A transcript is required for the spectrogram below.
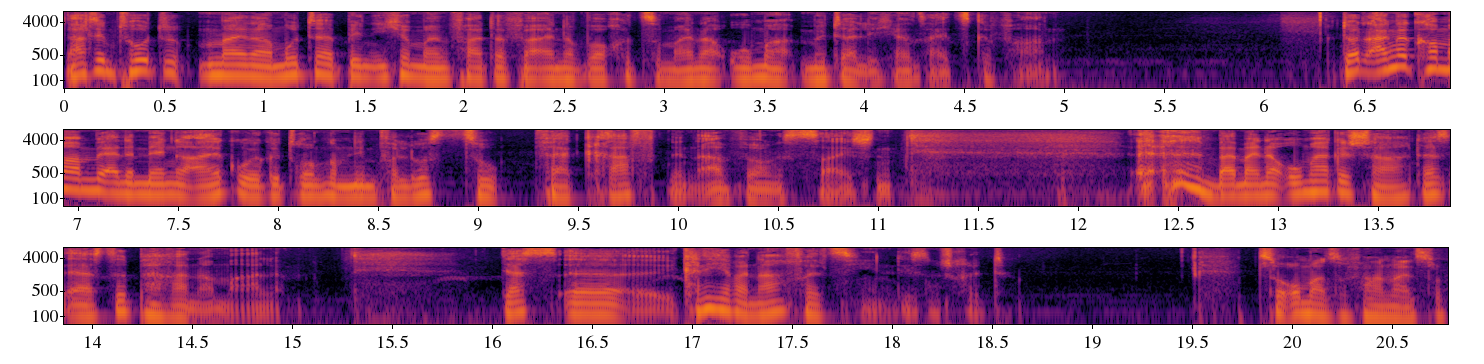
Nach dem Tod meiner Mutter bin ich und mein Vater für eine Woche zu meiner Oma mütterlicherseits gefahren. Dort angekommen haben wir eine Menge Alkohol getrunken, um den Verlust zu verkraften, in Anführungszeichen. Bei meiner Oma geschah das erste Paranormale. Das äh, kann ich aber nachvollziehen, diesen Schritt. Zur Oma zu fahren, meinst du?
